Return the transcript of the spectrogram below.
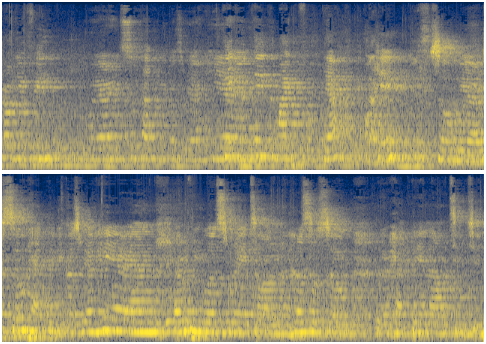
how do you feel? We are so happy because we are here. Take, take the microphone. Yeah, Exactly. okay. So we are so happy because we are here and everything was great on rehearsal, so we're happy and our team too.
